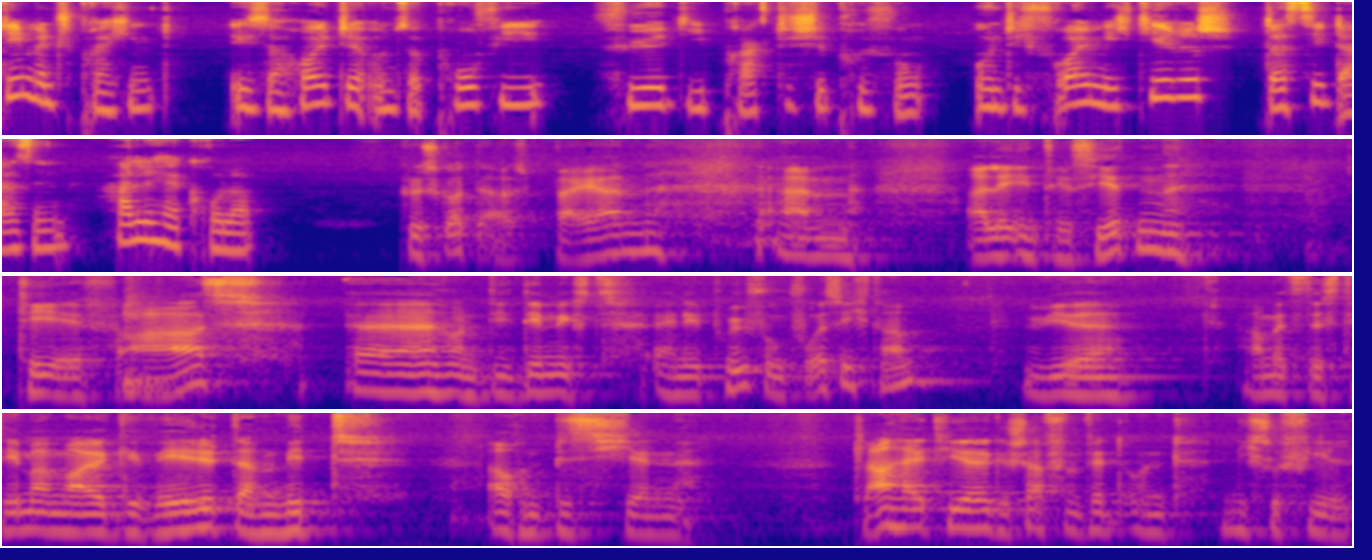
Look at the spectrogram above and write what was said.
Dementsprechend ist er heute unser Profi für die praktische Prüfung. Und ich freue mich tierisch, dass Sie da sind. Hallo, Herr Kroller. Grüß Gott aus Bayern an alle interessierten TFAs äh, und die demnächst eine Prüfung vor sich haben. Wir haben jetzt das Thema mal gewählt, damit auch ein bisschen Klarheit hier geschaffen wird und nicht so viel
